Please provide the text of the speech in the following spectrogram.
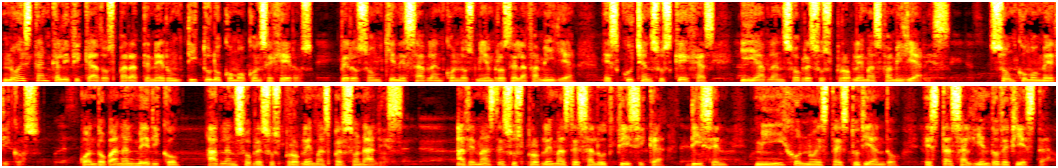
No están calificados para tener un título como consejeros, pero son quienes hablan con los miembros de la familia, escuchan sus quejas y hablan sobre sus problemas familiares. Son como médicos. Cuando van al médico, hablan sobre sus problemas personales. Además de sus problemas de salud física, dicen, mi hijo no está estudiando, está saliendo de fiesta.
